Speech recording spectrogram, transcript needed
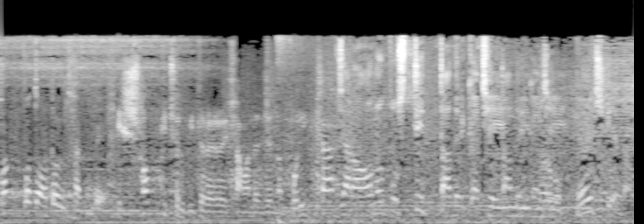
হক পথ অটল থাকবে। এই সব কিছুর ভিতরে রয়েছে আমাদের জন্য পরীক্ষা। যারা অনুপস্থিত তাদের কাছে পৌঁছে দাও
